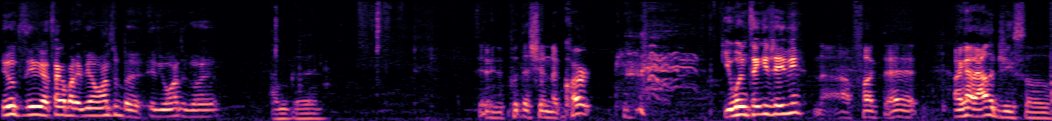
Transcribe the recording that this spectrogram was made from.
You don't you gotta talk about it if you don't want to, but if you want to, go ahead. I'm good. They need to put that shit in the cart. You wouldn't take it, JV? Nah, fuck that. I got allergies, so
